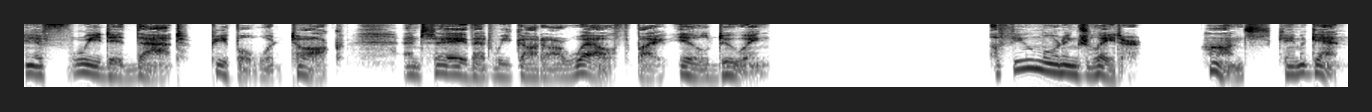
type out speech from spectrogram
if we did that, people would talk, and say that we got our wealth by ill doing. A few mornings later, Hans came again.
